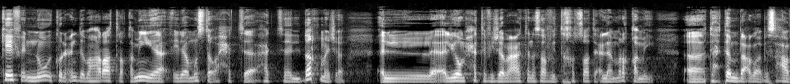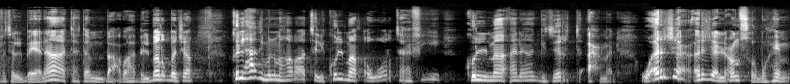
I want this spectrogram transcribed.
كيف إنه يكون عنده مهارات رقمية إلى مستوى حتى حتى البرمجة. اليوم حتى في جامعاتنا صار في تخصصات إعلام رقمي. آه تهتم بعضها بصحافة البيانات تهتم بعضها بالبرمجة. كل هذه من المهارات اللي كل ما طورتها فيه كل ما أنا قدرت أعمل. وارجع أرجع لعنصر مهم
